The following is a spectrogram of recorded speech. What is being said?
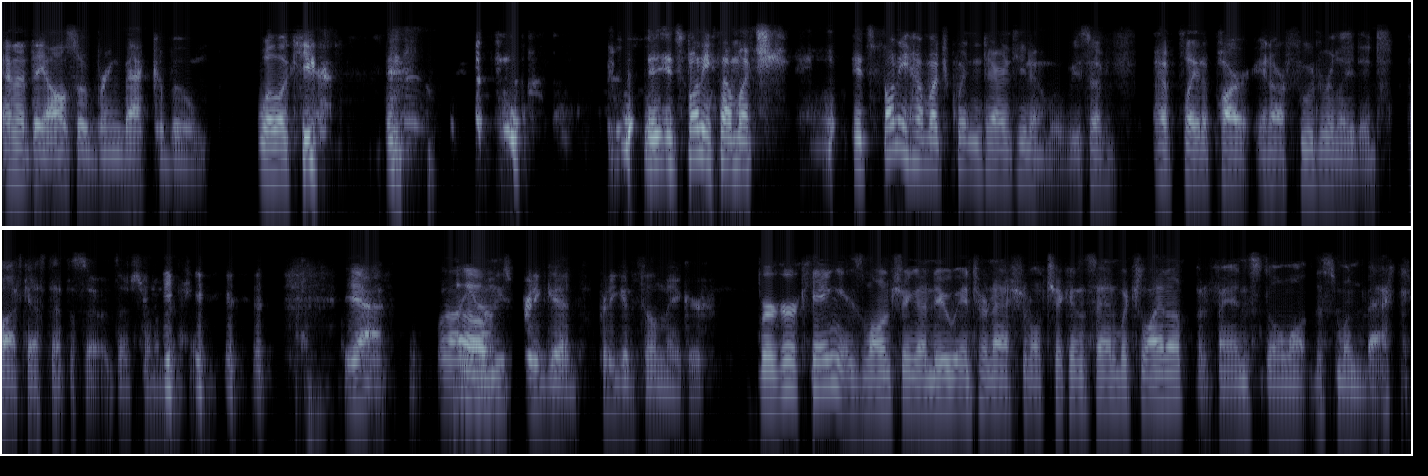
and that they also bring back Kaboom. Well, look here. it's funny how much it's funny how much Quentin Tarantino movies have have played a part in our food related podcast episodes. I just want to mention. yeah, well, you know, Um, he's pretty good, pretty good filmmaker. Burger King is launching a new international chicken sandwich lineup, but fans still want this one back.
